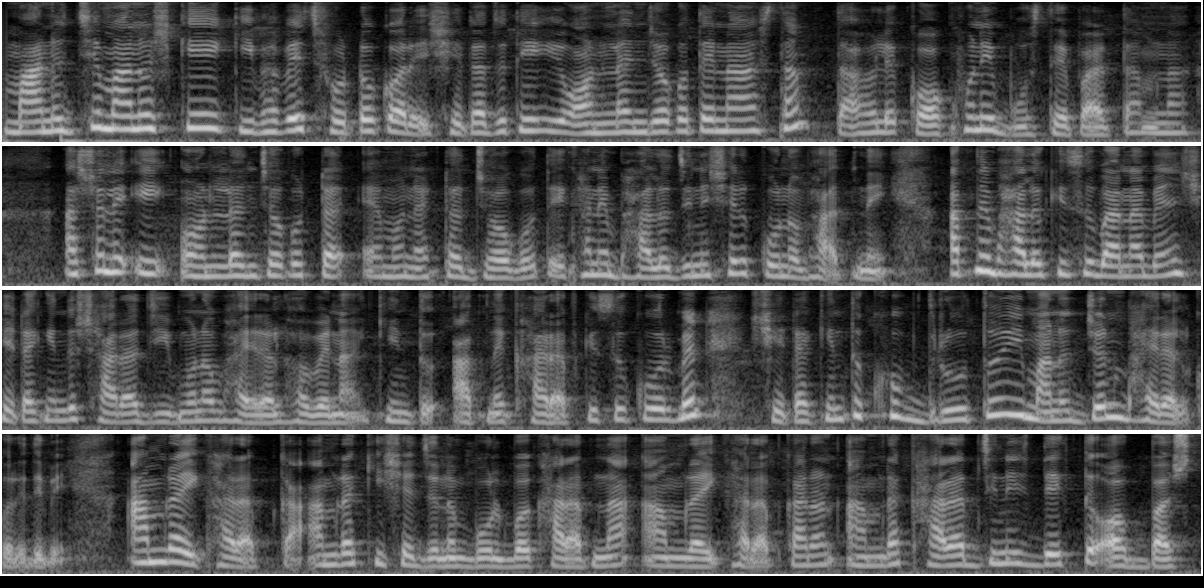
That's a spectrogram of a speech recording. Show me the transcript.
মানুষ যে মানুষকে কীভাবে ছোট করে সেটা যদি এই অনলাইন জগতে না আসতাম, তাহলে কখনোই বুঝতে পারতাম না। আসলে এই অনলাইন জগৎটা এমন একটা জগৎ, এখানে ভালো জিনিসের কোনো ভাত নেই। আপনি ভালো কিছু বানাবেন, সেটা কিন্তু সারা জীবনও ভাইরাল হবে না। কিন্তু আপনি খারাপ কিছু করবেন, সেটা কিন্তু খুব দ্রুতই মানুষজন ভাইরাল করে দেবে। আমরাই খারাপ আমরা কিসের জন্য বলব খারাপ না? আমরাই খারাপ। কারণ আমরা খারাপ জিনিস দেখতে অভ্যস্ত।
